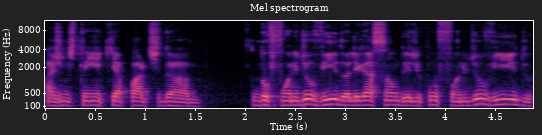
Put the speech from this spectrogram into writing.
a gente tem aqui a parte da, do fone de ouvido, a ligação dele com o fone de ouvido,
